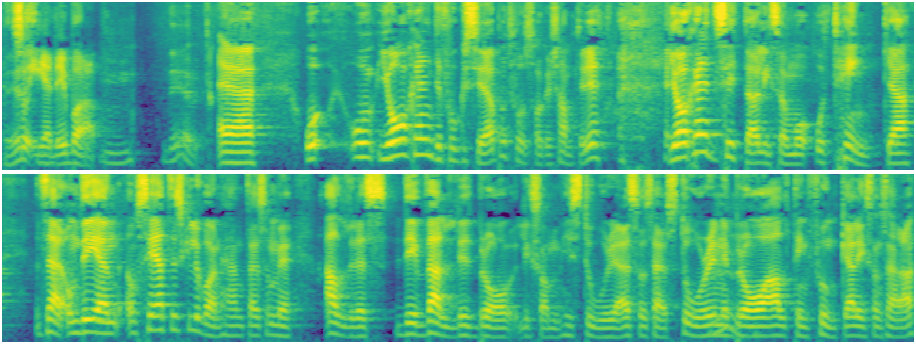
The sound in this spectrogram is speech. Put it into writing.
det är så så. är det ju bara. Mm, det är det. eh, och, och jag kan inte fokusera på två saker samtidigt. Jag kan inte sitta liksom och, och tänka så här, om det är en, om säg att det skulle vara en hentai som är alldeles, det är väldigt bra liksom historia, alltså så här, storyn är bra, allting funkar liksom så här.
